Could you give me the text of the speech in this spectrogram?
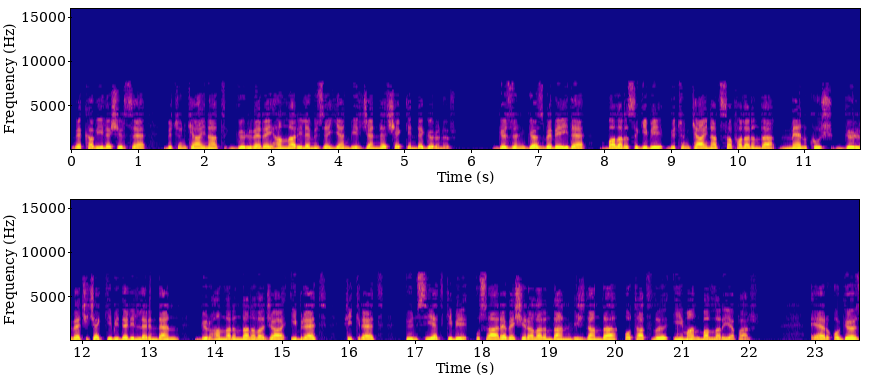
ve kavileşirse, bütün kainat gül ve reyhanlar ile müzeyyen bir cennet şeklinde görünür. Gözün göz bebeği de bal arısı gibi bütün kainat safhalarında menkuş, gül ve çiçek gibi delillerinden, bürhanlarından alacağı ibret, fikret, ünsiyet gibi usare ve şiralarından vicdanda o tatlı iman balları yapar. Eğer o göz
